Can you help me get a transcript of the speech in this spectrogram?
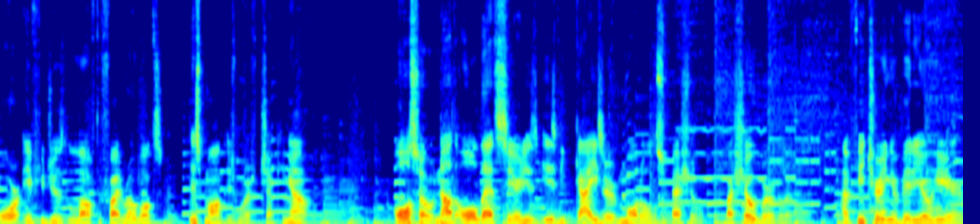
or if you just love to fight robots, this mod is worth checking out. Also, not all that serious is the Keyser Model Special by Shoeburglar. I'm featuring a video here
